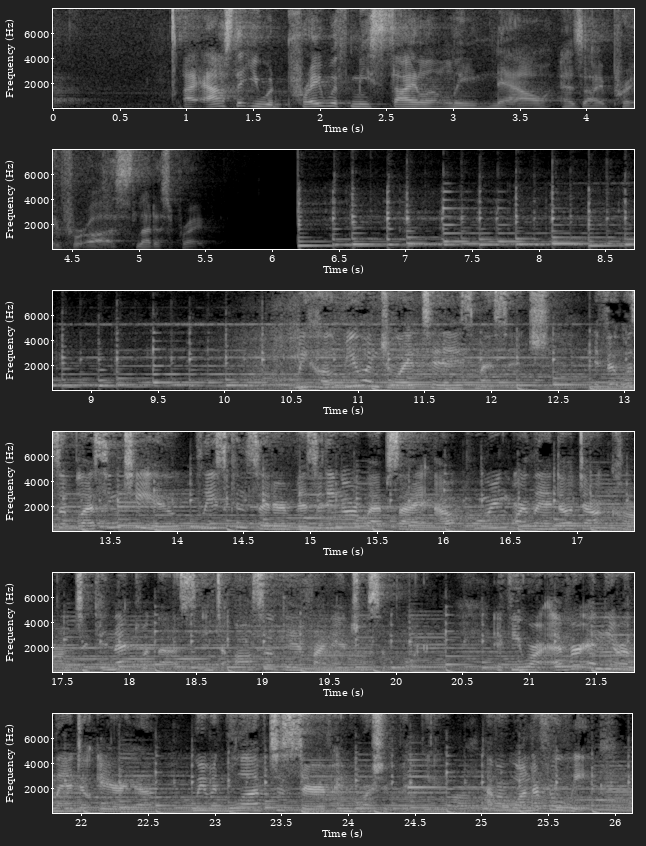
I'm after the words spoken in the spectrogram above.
I ask that you would pray with me silently now as I pray for us. Let us pray. We hope you enjoyed today's message. If it was a blessing to you, please consider visiting our website, outpouringorlando.com, to connect with us and to also give financial support. If you are ever in the Orlando area, we would love to serve and worship with you. Have a wonderful week.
